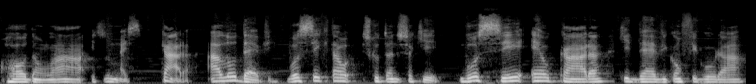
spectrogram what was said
rodam lá e tudo mais. Cara, alô dev, você que está escutando isso aqui, Você é o cara que deve configurar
